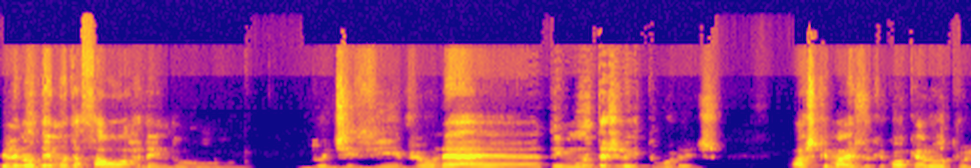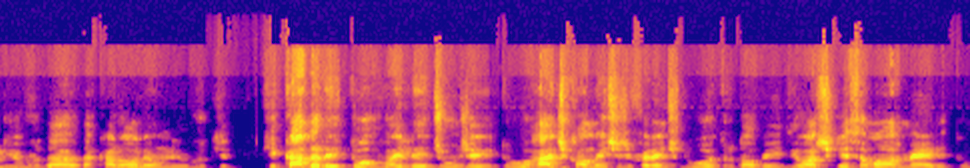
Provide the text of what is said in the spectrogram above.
ele não tem muito essa ordem do, do dizível, né? Tem muitas leituras. Acho que mais do que qualquer outro livro da, da Carola, é um livro que, que cada leitor vai ler de um jeito radicalmente diferente do outro, talvez. E eu acho que esse é o maior mérito.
